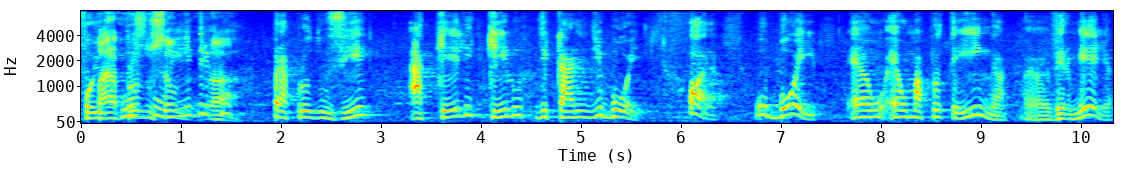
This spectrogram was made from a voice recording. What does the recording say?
Foi Para o custo produção- hídrico ah. para produzir aquele quilo de carne de boi. Ora, o boi é, é uma proteína ah, vermelha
